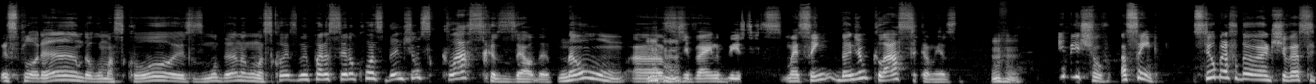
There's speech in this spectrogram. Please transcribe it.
explorando algumas coisas, mudando algumas coisas, me pareceram com as dungeons clássicas do Zelda. Não as uhum. Divine Beasts, mas sim dungeon clássica mesmo. Uhum. E, bicho, assim, se o Breath of the Wild tivesse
